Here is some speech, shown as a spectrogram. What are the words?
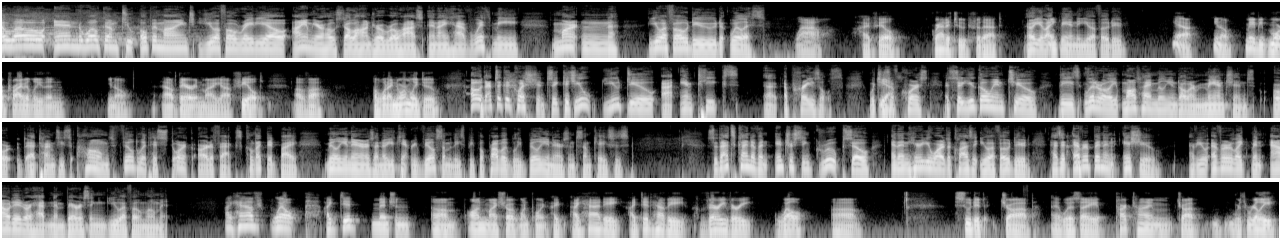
Hello and welcome to Open Mind UFO Radio. I am your host Alejandro Rojas and I have with me Martin UFO dude Willis. Wow. I feel gratitude for that. Oh, you like Thank being a UFO dude? Yeah, you know, maybe more privately than, you know, out there in my uh, field of uh, of what I normally do. Oh, that's a good question. Because you you do uh, antiques uh, appraisals, which is Yes. of course. And so you go into these literally multi-million dollar mansions, or at times these homes filled with historic artifacts collected by millionaires. I know you can't reveal some of these people, probably billionaires in some cases. So that's kind of an interesting group. So, and then here you are, the closet UFO dude. Has it ever been an issue? Have you ever like been outed or had an embarrassing UFO moment? I have, well, I did mention um, on my show at one point, I, I had a, I did have a very, very well uh, suited job. It was a part time job with really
